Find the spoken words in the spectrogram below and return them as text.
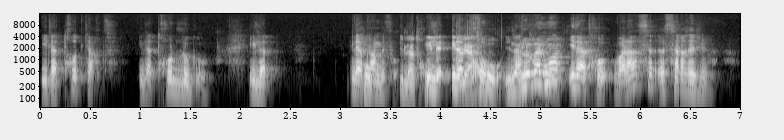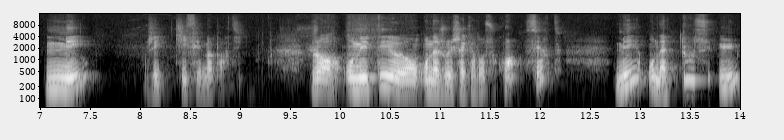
Il a trop de cartes. Il a trop de logos. Il a, il a Trop. plein de défauts. Il a trop. Il, a- il a Il a trop. Globalement, trop. il a trop. Voilà, ça, ça le résume. Mais, j'ai kiffé ma partie. Genre, on était. euh, on a joué chacun dans son coin, certes. Mais on a tous eu,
